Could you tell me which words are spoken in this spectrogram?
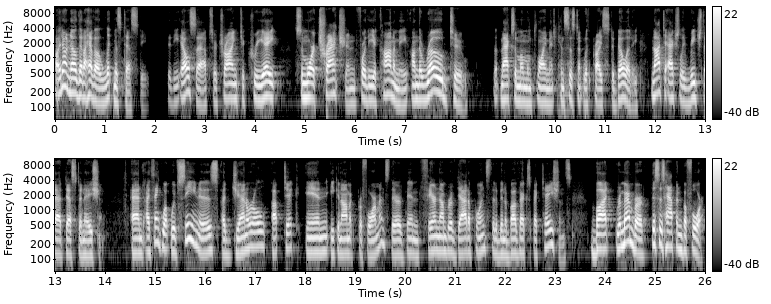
I don't know that I have a litmus test, Steve. That the LSAPs are trying to create some more traction for the economy on the road to maximum employment consistent with price stability, not to actually reach that destination. And I think what we've seen is a general uptick in economic performance. There have been fair number of data points that have been above expectations. But remember, this has happened before.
